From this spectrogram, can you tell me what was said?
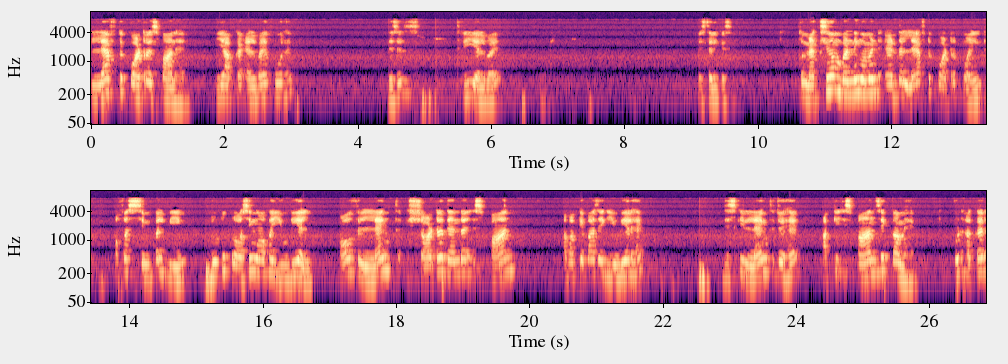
लेफ़्ट क्वार्टर स्पान है ये आपका एल बाई फोर है this is three L by इस तरीके से। तो maximum bending moment at the left quarter point of a simple beam due to crossing of a UDL of length shorter than the span अब आपके पास एक यूडीएल है, जिसकी लेंथ जो है आपकी स्पान से कम है। Would occur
